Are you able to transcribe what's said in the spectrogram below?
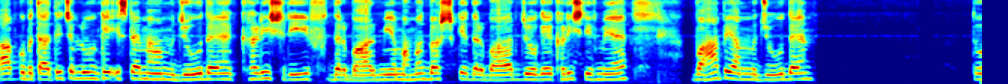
आपको बताते चलूँ कि इस टाइम हम मौजूद हैं खड़ी शरीफ दरबार मियाँ मोहम्मद बख्श के दरबार, जो कि खड़ी शरीफ में है, वहाँ पे हम मौजूद हैं। तो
